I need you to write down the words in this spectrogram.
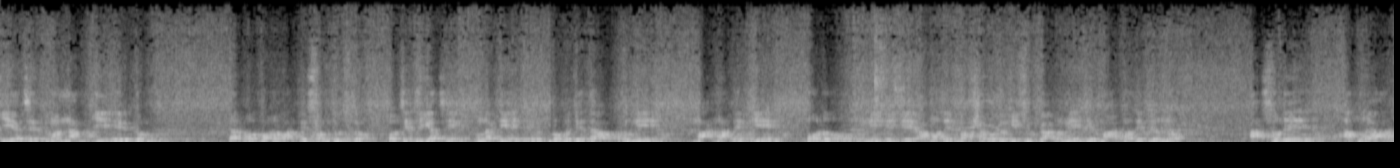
কি আছে, তোমার নাম কি? এরকম। তারপর বনবান্ধে সন্তুষ্ট। বলছে, ঠিক আছে ওনাকে প্রপোজে দাও, তুমি মারমাদেরকে বলো, তুমি এই যে আমাদের ভাষাগত কিছু কারণে এই যে মারমাদের জন্য। আসলে আমরা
